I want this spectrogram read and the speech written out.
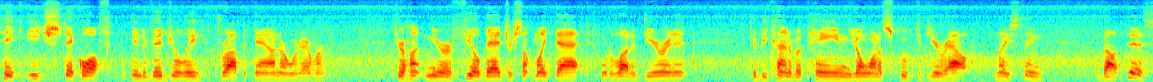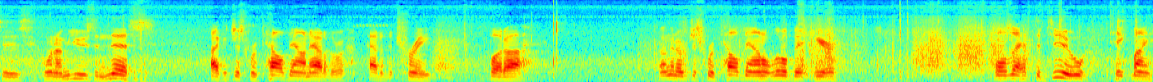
take each stick off individually, drop it down or whatever. If you're hunting near a field edge or something like that with a lot of deer in it, it could be kind of a pain. You don't want to spook the deer out. Nice thing about this is when I'm using this, I could just rappel down out of the out of the tree. But uh, I'm going to just rappel down a little bit here. All I have to do, take my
